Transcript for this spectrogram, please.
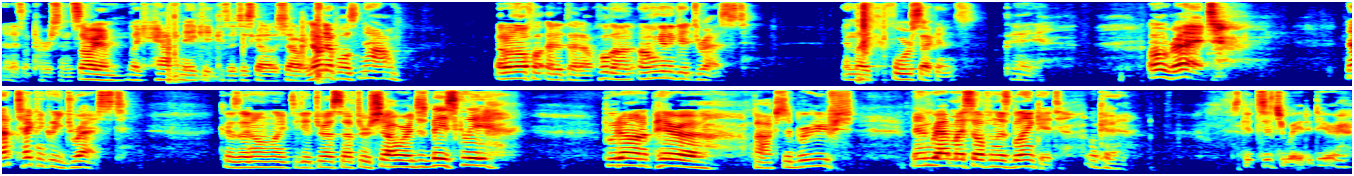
not as a person. Sorry, I'm, like, half naked because I just got out of the shower. No nipples, no! I don't know if I'll edit that out. Hold on. I'm going to get dressed in like four seconds. Okay. All right. Not technically dressed because I don't like to get dressed after a shower. I just basically put on a pair of boxer briefs and wrap myself in this blanket. Okay. Let's get situated here.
